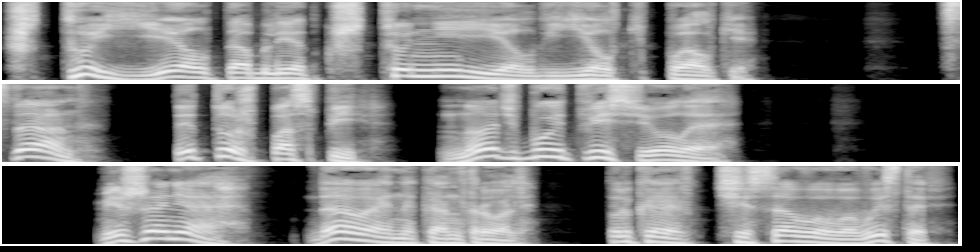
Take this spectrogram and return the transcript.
«Что ел таблетку, что не ел, елки-палки!» «Стан, ты тоже поспи. Ночь будет веселая». «Мишаня, давай на контроль. Только часового выставь».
